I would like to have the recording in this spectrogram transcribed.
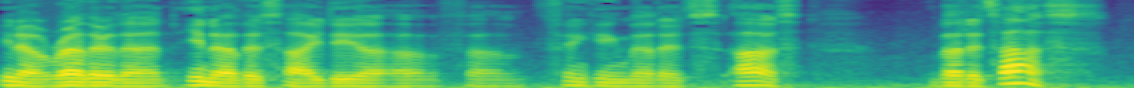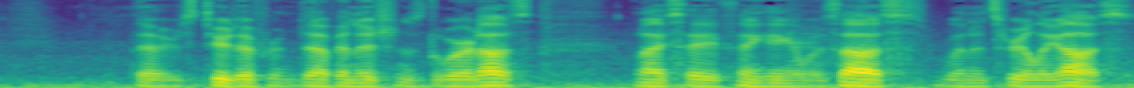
you know, rather than, you know, this idea of uh, thinking that it's us, but it's us. There's two different definitions of the word us. When I say thinking it was us, when it's really us.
